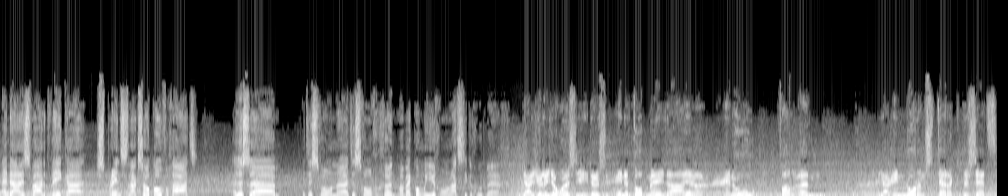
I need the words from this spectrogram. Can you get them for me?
En daar is waar het WK Sprint straks ook over gaat. Dus het, is gewoon, het is gewoon gegund. Maar wij komen hier gewoon hartstikke goed weg. Ja, jullie jongens die dus in de top meedraaien. En hoe van een ja, enorm sterk bezet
